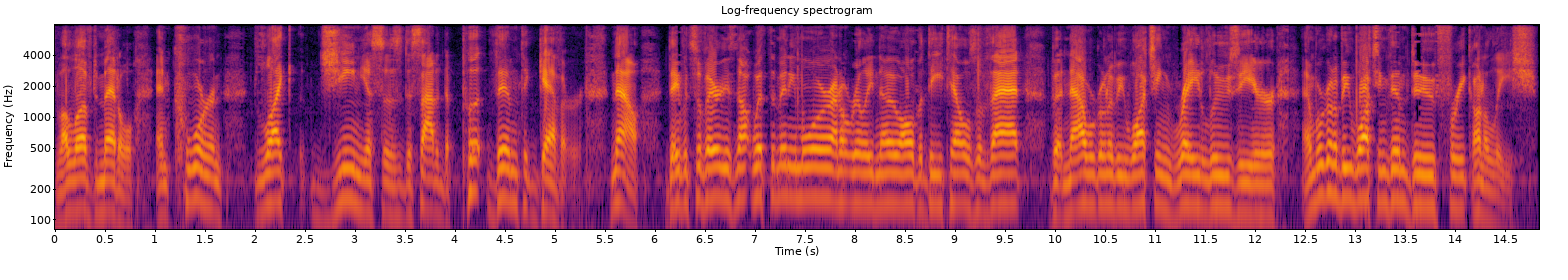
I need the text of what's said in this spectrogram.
and I loved metal. And Korn, like geniuses, decided to put them together. Now, David Silveria is not with them anymore. I don't really know all the details of that, but now we're going to be watching Ray Luzier and we're going to be watching them do Freak on a Leash.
